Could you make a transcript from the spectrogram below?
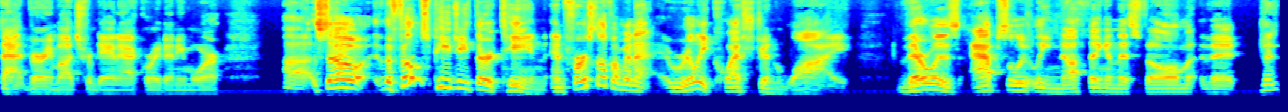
that very much from Dan Aykroyd anymore. Uh, so the film's PG 13. And first off, I'm going to really question why. There was absolutely nothing in this film that the,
